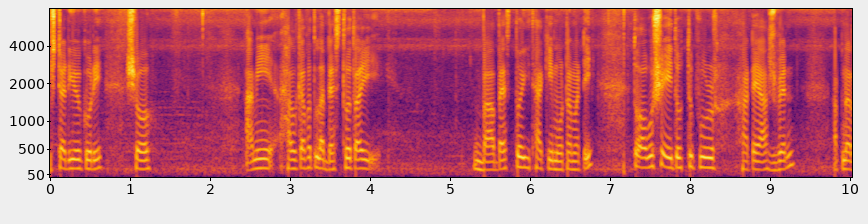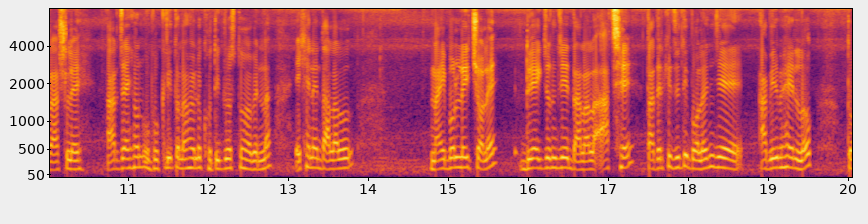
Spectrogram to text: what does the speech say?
স্টাডিও করি। সো আমি হালকা পাতলা ব্যস্ততাই বা ব্যস্তই থাকি মোটামুটি, তো অবশ্যই এই দত্তপুর হাটে আসবেন। আপনারা আসলে আর যাই হন, উপকৃত না হলে ক্ষতিগ্রস্ত হবেন না। এখানে দালাল নাই বললেই চলে। দু একজন যে দালাল আছে, তাদেরকে যদি বলেন যে, আবির ভাইয়ের লোক তো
